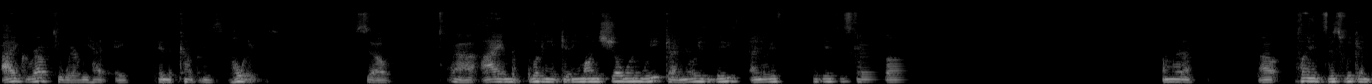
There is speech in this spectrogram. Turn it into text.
I grew up to where we had a in the company's holdings. So uh, I'm looking at getting him on the show one week. I know he's a busy. I know he's a busy schedule. I'm gonna uh, plan this weekend,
